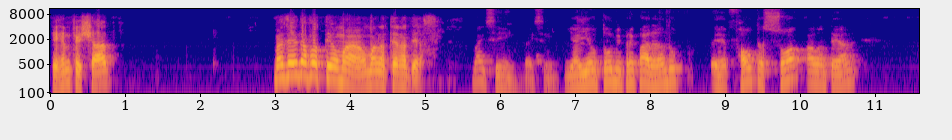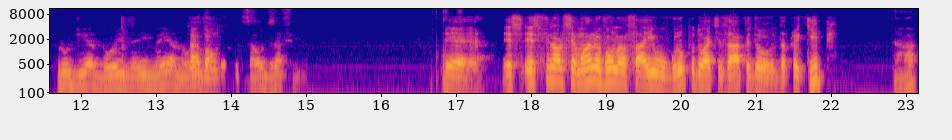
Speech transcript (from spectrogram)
terreno fechado. Mas ainda vou ter uma, uma lanterna dessa. Vai sim, vai sim. E aí eu estou me preparando, é, falta só a lanterna para o dia 2 aí, meia-noite, tá bom. começar o desafio. É, esse, esse, final de semana eu vou lançar aí o grupo do WhatsApp do, da tua equipe. Tá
